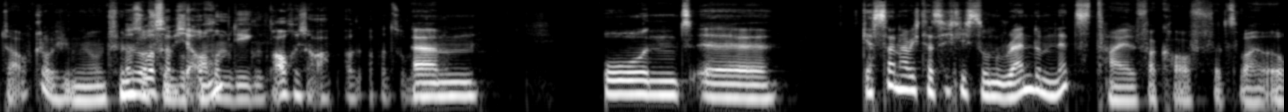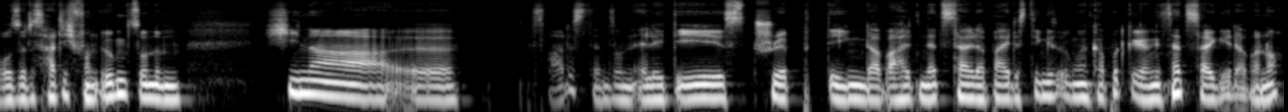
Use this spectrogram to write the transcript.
da auch, glaube ich, irgendwie nur einen Fünfer Also, was für habe ich auch rumliegen. Brauche ich auch ab, ab und zu. Ähm, und äh, gestern habe ich tatsächlich so ein random Netzteil verkauft für 2 Euro. So, das hatte ich von irgendeinem so China, äh, was war das denn? So ein LED-Strip-Ding. Da war halt ein Netzteil dabei. Das Ding ist irgendwann kaputt gegangen. Das Netzteil geht aber noch.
